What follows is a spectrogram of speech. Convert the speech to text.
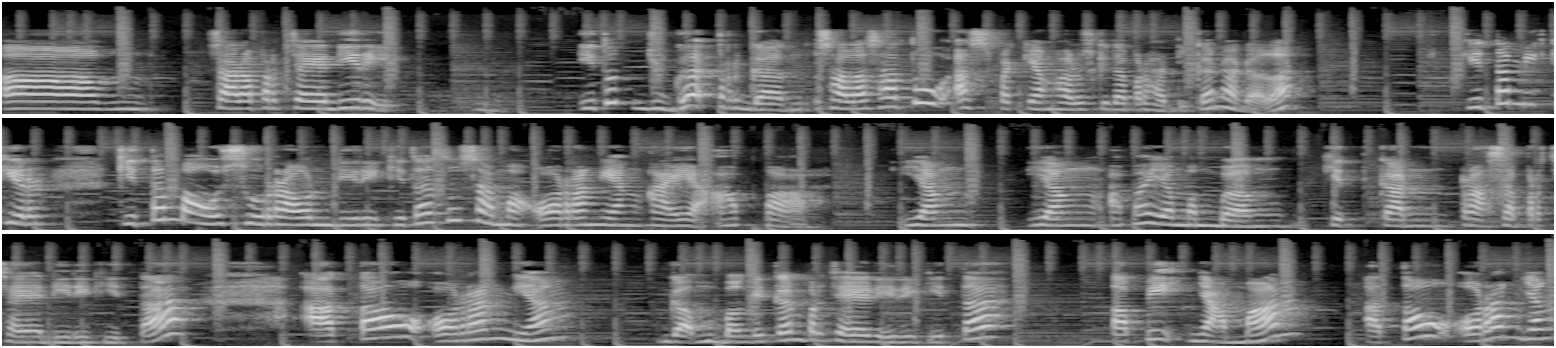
um, cara percaya diri. Itu juga tergantung salah satu aspek yang harus kita perhatikan adalah kita mikir kita mau surround diri kita tuh sama orang yang kayak apa? Yang yang apa yang membangkitkan rasa percaya diri kita? Atau orang yang nggak membangkitkan percaya diri kita tapi nyaman atau orang yang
